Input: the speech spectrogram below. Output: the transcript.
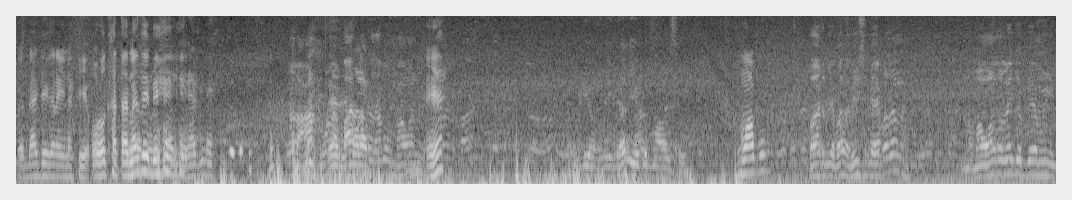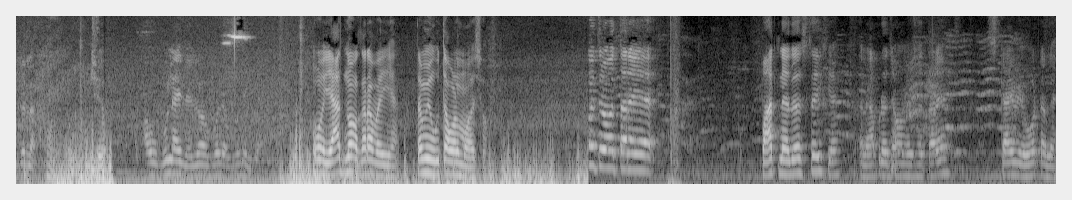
તો દાઢી કરાવી નાખીએ. ઓળખાતા નથી ને. હે? હું આપું? બાર રૂપિયા પાછા વીસ રૂપિયા આપ્યા હતા ને? માવા તો લેજો બે મિનિટ પહેલા. આવું ભૂલાઈ જાય બોલે ભૂલી ગયા હું યાદ ન કરાવાય યાર તમે ઉતાવળમાં હશો. મિત્રો અત્યારે પાંચ ને દસ થઈ છે અને આપણે જવાનું છે અત્યારે સ્કાયવે હોટલે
